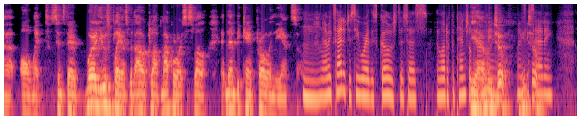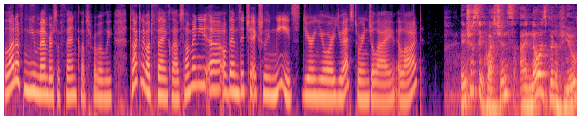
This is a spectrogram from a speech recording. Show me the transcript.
uh, all went since they were youth players with our club, Marco Reus as well, and then became pro in the end. So Mm, I'm excited to see where this goes. This has a lot of potential. yeah, me too. That's me too. exciting. A lot of new members of fan clubs, probably. Talking about fan clubs, how many uh, of them did you actually meet during your US tour in July? A lot? Interesting questions. I know it's been a few,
